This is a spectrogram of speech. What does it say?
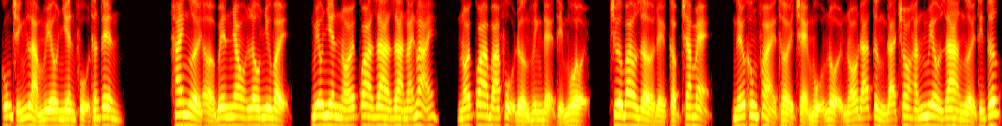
cũng chính là miêu nhiên phụ thân tên. Hai người ở bên nhau lâu như vậy, miêu nhiên nói qua ra ra nãi nãi, nói qua bá phụ đường huynh đệ tỉ muội, chưa bao giờ đề cập cha mẹ, nếu không phải thời trẻ mụ nội nó đã từng đã cho hắn miêu ra người tin tức,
